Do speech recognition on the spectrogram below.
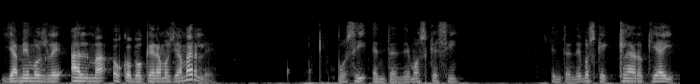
llamémosle alma o como queramos llamarle? Pues sí, entendemos que sí. Entendemos que claro que hay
